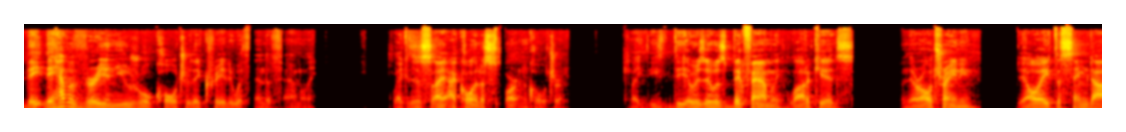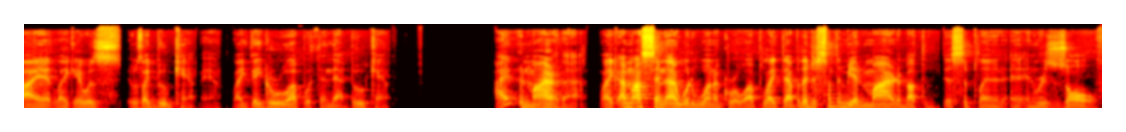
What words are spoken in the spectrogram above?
they, they have a very unusual culture they created within the family. Like this, I, I call it a Spartan culture. Like these, it was it was a big family, a lot of kids. and They're all training. They all ate the same diet. Like it was it was like boot camp, man. Like they grew up within that boot camp. I admire that. Like, I'm not saying that I would want to grow up like that, but there's just something to be admired about the discipline and, and resolve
